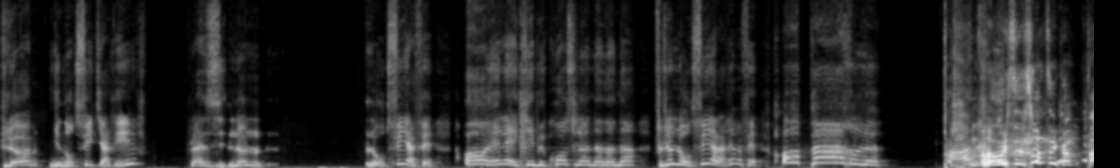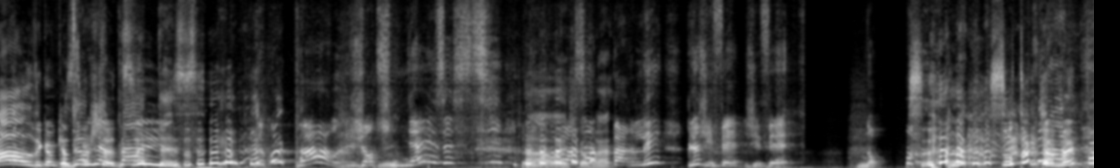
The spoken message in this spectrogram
Puis là, il y a une autre fille qui arrive. Puis là, l'autre fille, elle fait Oh, elle, elle est québécoise, là, nanana. Puis là, l'autre fille, elle arrive, elle fait Oh, parle Ah, Ah oui, c'est ça, c'est comme parle, c'est comme qu'est-ce que je te patte. dise. Parle? Genre, tu Mm. niaises, esti? Ah ouais, je commencé comprends. à parler. Puis là, j'ai fait, j'ai fait Non. Surtout que t'as même pas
